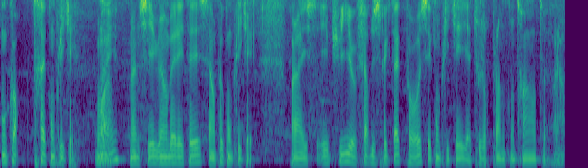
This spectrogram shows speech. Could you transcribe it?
encore très compliqué. Voilà. Ouais. Même s'il y a eu un bel été, c'est un peu compliqué. Voilà, et, puis euh, faire du spectacle pour eux c'est compliqué, il y a toujours plein de contraintes. Voilà.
